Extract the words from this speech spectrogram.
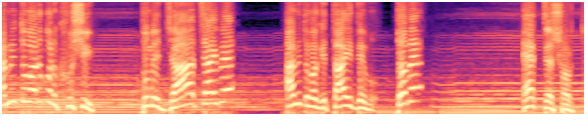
আমি তোমার উপর খুশি। তুমি যা চাইবে, আমি তোমাকে তাই দেব। তবে একটা শর্ত,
